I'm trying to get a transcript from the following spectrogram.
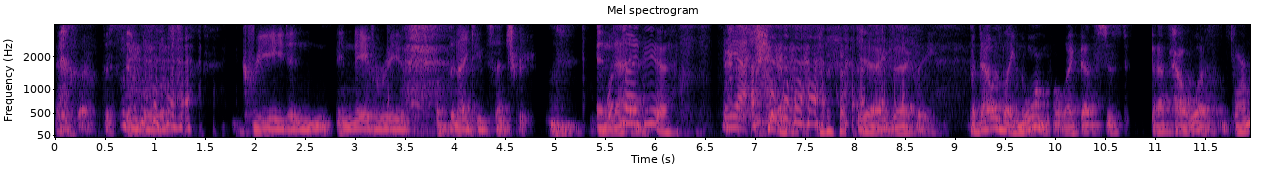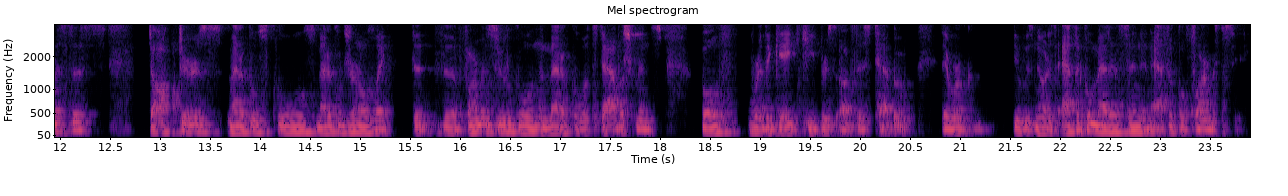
as like the symbol of greed and, and knavery of, of the 19th century. And what that idea. Yeah. yeah. yeah, exactly. But that was like normal. Like that's just that's how it was. Pharmacists, doctors, medical schools, medical journals, like the, the pharmaceutical and the medical establishments both were the gatekeepers of this taboo. They were it was known as ethical medicine and ethical pharmacy.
